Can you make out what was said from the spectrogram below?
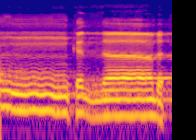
كذاب.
